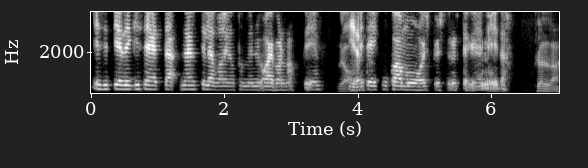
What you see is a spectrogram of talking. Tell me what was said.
Ja sitten tietenkin se, että näyttelijävalinnat on mennyt aivan nappiin. Joo. Että ei kukaan muu olisi pystynyt tekemään niitä. Kyllä.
